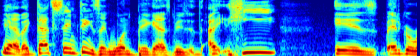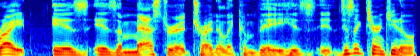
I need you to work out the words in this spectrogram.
Yeah, like that same thing. It's like one big ass music. I, he is Edgar Wright is is a master at trying to like convey his it, just like Tarantino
